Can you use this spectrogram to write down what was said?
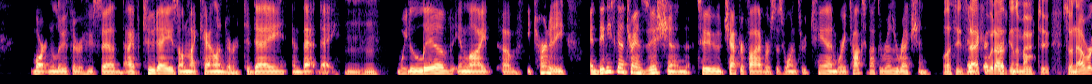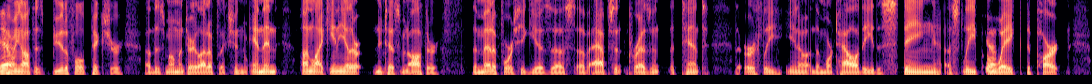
Martin Luther, who said, I have two days on my calendar, today and that day. Mm-hmm. We live in light of eternity. And then he's going to transition to chapter 5, verses 1 through 10, where he talks about the resurrection. Well, that's exactly what I was going to move to. So now we're yeah. coming off this beautiful picture of this momentary light of affliction. And then, unlike any other New Testament author, the metaphors he gives us of absent, present, the tent, the earthly, you know, the mortality, the sting, asleep, yeah. awake, depart,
